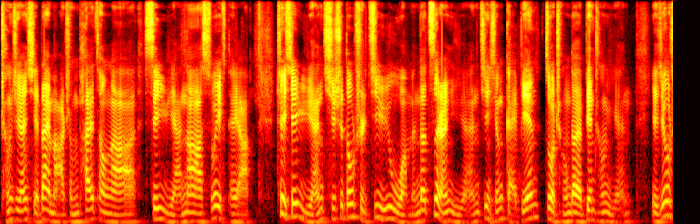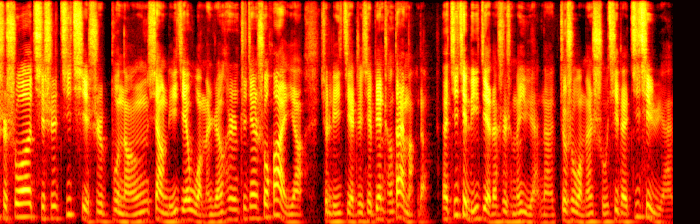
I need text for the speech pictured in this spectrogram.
程序员写代码，什么 Python 啊、C 语言呐、Swift 呀，这些语言其实都是基于我们的自然语言进行改编做成的编程语言。也就是说，其实机器是不能像理解我们人和人之间说话一样去理解这些编程代码的。那机器理解的是什么语言呢？就是我们熟悉的机器语言。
